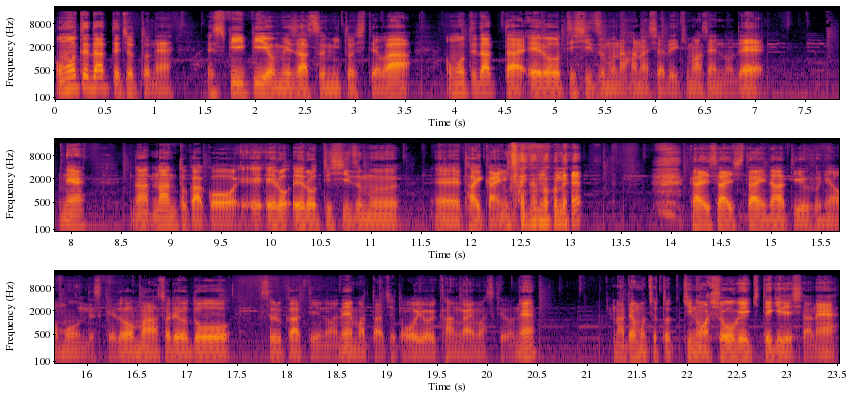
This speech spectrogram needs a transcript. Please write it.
表立ってちょっとね SPP を目指す身としては表立ったエロティシズムな話はできませんのでねなんとかこうエロエロティシズム、えー、大会みたいなのをね 開催したいなっていうふうには思うんですけどまあそれをどうするかっていうのはねまたちょっとおいおい考えますけどね。まあでもちょっと昨日は衝撃的でしたね、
